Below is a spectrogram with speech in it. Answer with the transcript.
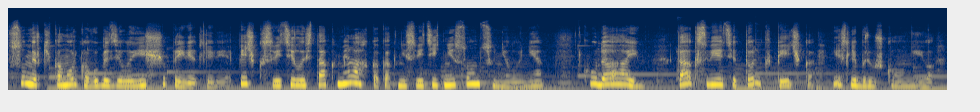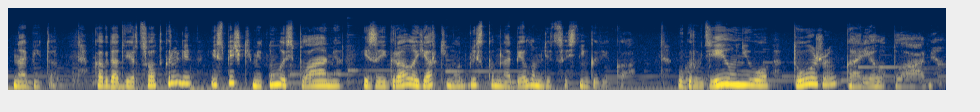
В сумерки коморка выглядела еще приветливее. Печка светилась так мягко, как не светить ни солнцу, ни луне. Куда им? Так светит только печка, если брюшко у нее набито. Когда дверцу открыли, из печки метнулось пламя и заиграло ярким отблеском на белом лице снеговика. В груди у него тоже горело пламя.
